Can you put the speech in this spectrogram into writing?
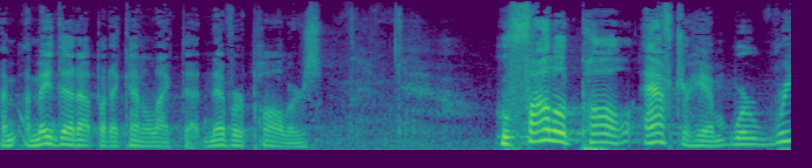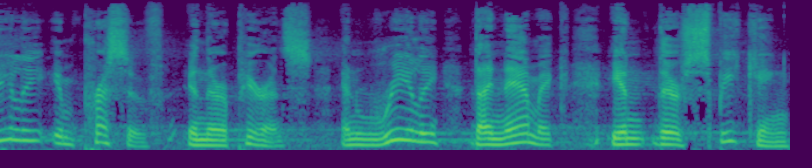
I, made that up, but I kind of like that, never Paulers, who followed Paul after him were really impressive in their appearance and really dynamic in their speaking.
